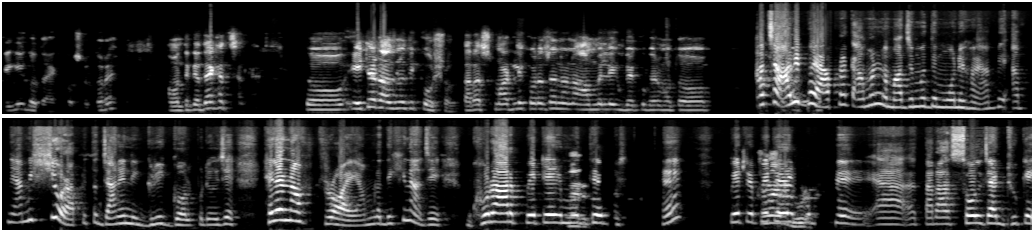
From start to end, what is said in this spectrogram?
কি গত এক বছর ধরে আমাদেরকে দেখাচ্ছেন। তো এটা রাজনৈতিক কৌশল। তারা স্মার্টলি করেছেন না আওয়ামী লীগ বেকুবের মতো আচ্ছা আরিফ ভাই আপনাকে আমার না মাঝে মধ্যে মনে হয় আমি আপনি আমি শিওর আপনি তো জানেনই গ্রিক গল্পটি ওই যে হেলেন অফ ট্রয় আমরা দেখি না যে ঘোড়ার পেটের মধ্যে হ্যাঁ? পেটে পেটের মধ্যে তারা সোলজার ঢুকে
